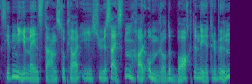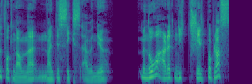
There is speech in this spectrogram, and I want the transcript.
Siden nye Main Stand sto klar i 2016, har området bak den nye tribunen fått navnet 96 Avenue. Men nå er det et nytt skilt på plass,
